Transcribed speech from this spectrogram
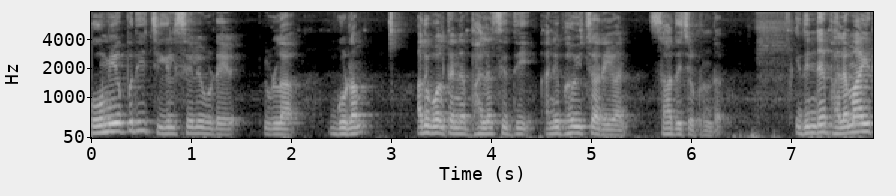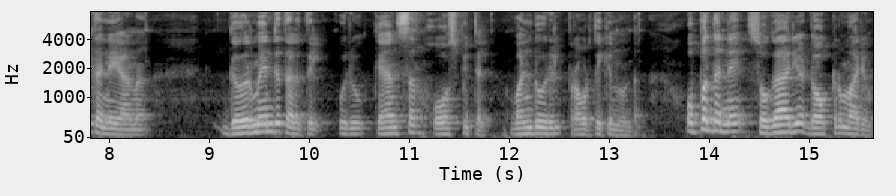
ഹോമിയോപ്പതി ചികിത്സയിലൂടെയുള്ള ഗുണം അതുപോലെ തന്നെ ഫലസിദ്ധി അനുഭവിച്ചറിയാൻ സാധിച്ചിട്ടുണ്ട്. ഇതിന്റെ ഫലമായി തന്നെയാണ് ഗവൺമെന്റ് തലത്തിൽ ഒരു ക്യാൻസർ ഹോസ്പിറ്റൽ വണ്ടൂരിൽ പ്രവർത്തിക്കുന്നുണ്ട്. ഒപ്പം തന്നെ സ്വകാര്യ ഡോക്ടർമാരും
